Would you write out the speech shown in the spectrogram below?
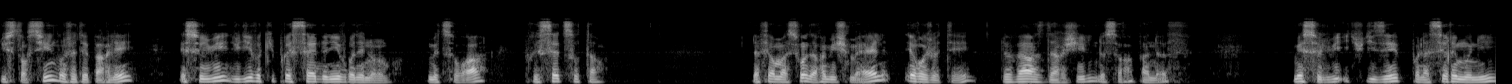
L'ustensile dont je t'ai parlé est celui du livre qui précède le livre des Nombres. Metzora précède Sota. L'affirmation de Rabbi Ishmael est rejetée. Le vase d'argile ne sera pas neuf, mais celui utilisé pour la cérémonie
